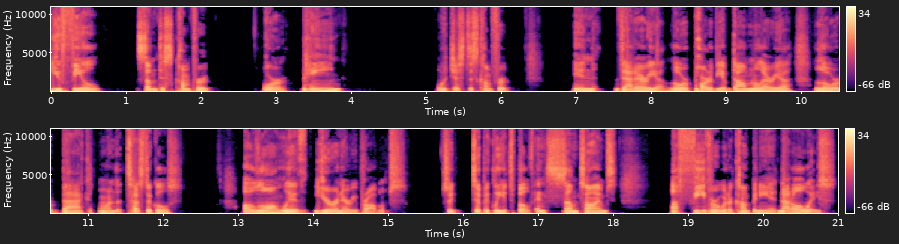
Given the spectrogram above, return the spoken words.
you feel some discomfort or pain or just discomfort in that area, lower part of the abdominal area, lower back, on the testicles along with urinary problems. So typically it's both. And sometimes a fever would accompany it, not always,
